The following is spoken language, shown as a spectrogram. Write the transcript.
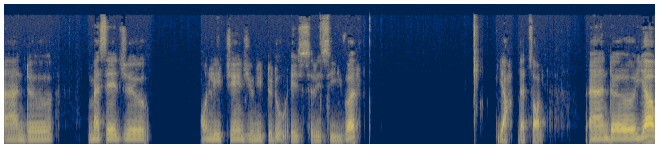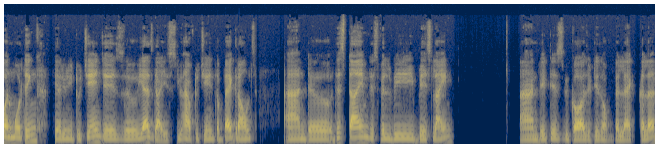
And uh, message uh, only change you need to do is receiver. Yeah that's all. And uh, yeah one more thing here you need to change is uh, yes guys you have to change the backgrounds. And uh, this time this will be baseline. And it is because it is of black color.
